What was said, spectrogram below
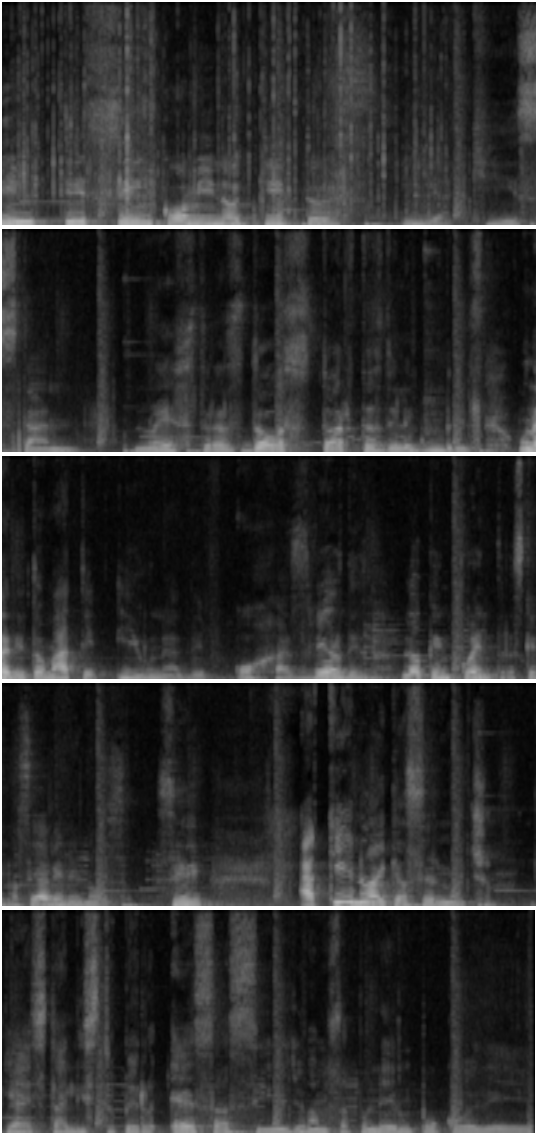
25 minutitos. Y aquí están nuestras dos tortas de legumbres, una de tomate y una de hojas verdes, lo que encuentras, que no sea venenoso, ¿sí? Aquí no hay que hacer mucho, ya está listo, pero esa sí, ya vamos a poner un poco de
